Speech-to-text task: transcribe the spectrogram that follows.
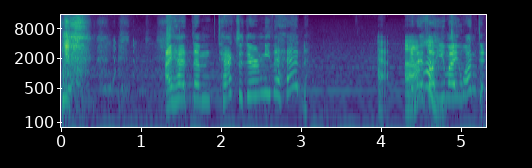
I had them taxidermy the head, Uh, and I thought you might want it.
